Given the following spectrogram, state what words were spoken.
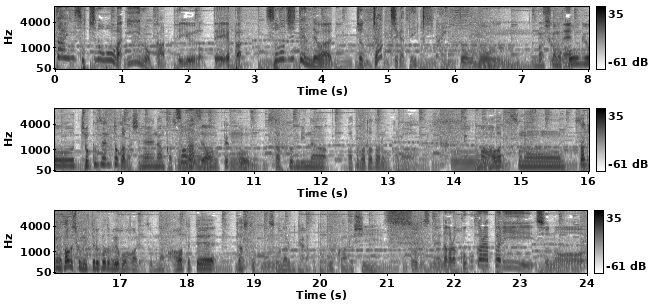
対にそっちの方がいいのかっていうのって、やっぱ、その時点では、ちょっとジャッジができないと思うんですよね。まあ、しかも興行直前とかだしね、なんかそうなんですよ。結構うん。スタッフみんなバタバタだろうから、うん。まあ、そのさっきの田淵君の言ってることもよくわかるよ、そのなんか慌てて出すとんそうなるみたいなことがよくあるし、そうですね。だからここからやっぱり、その、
